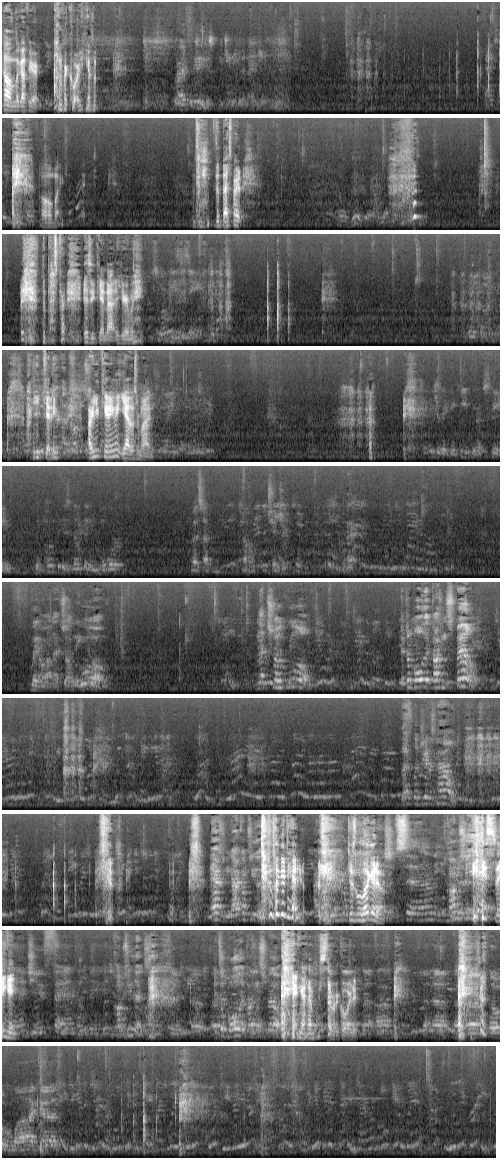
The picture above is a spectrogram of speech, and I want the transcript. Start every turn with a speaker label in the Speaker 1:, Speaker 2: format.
Speaker 1: Colin, look up here. I'm recording him. oh my god. The, best part. the best part is he cannot hear me. Are you kidding? Are you kidding me? Yeah, those are mine.
Speaker 2: What's happening? Oh, changing.
Speaker 3: Wait, hold on, that's so cool. That's so cool. It's a bowl that doesn't spill. That's legit as hell.
Speaker 1: look at Daniel.
Speaker 3: I know, you gotta come
Speaker 1: Just look at him.
Speaker 3: Come see
Speaker 1: He's singing.
Speaker 3: Come see this. It's a bowl that doesn't spill.
Speaker 1: Hang on, I'm still recording.
Speaker 2: Uh, uh, uh,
